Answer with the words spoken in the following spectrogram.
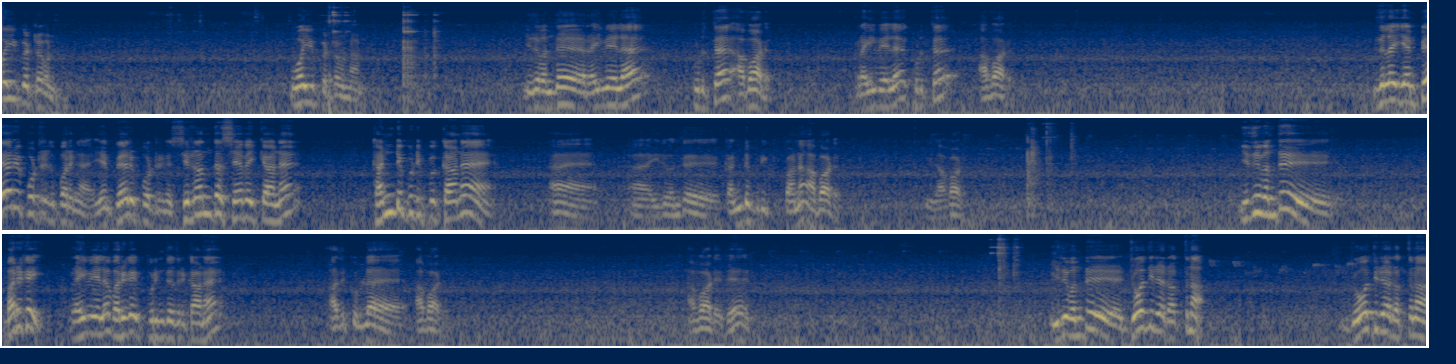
ஓய்வு பெற்றவன். ஓய்வு பெற்றவன் நான். இது வந்து ரயில்வேல கொடுத்த அவார்டு. ரயில்வேல கொடுத்த அவார்டு. இதில் என் பேர் போட்டிருக்கு பாருங்க. என் பேர் போட்டிருக்கு. சிறந்த சேவைக்கான கண்டுபிடிப்புக்கான இது வந்து கண்டுபிடிப்பான அவார்டு. இது அவார்டு. இது வந்து வருகை ரயில்வேல வருகை புரிந்ததற்கான அதுக்குள்ள அவார்டு. அவார்டு இது. இது வந்து ஜோதிட ரத்னா. ஜோதிட ரத்னா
